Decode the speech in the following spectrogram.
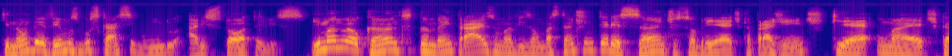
que não devemos buscar segundo Aristóteles. Immanuel Kant também traz uma visão bastante interessante sobre ética para a gente, que é uma ética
